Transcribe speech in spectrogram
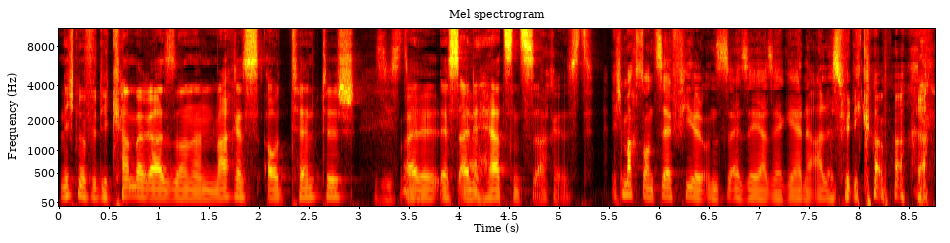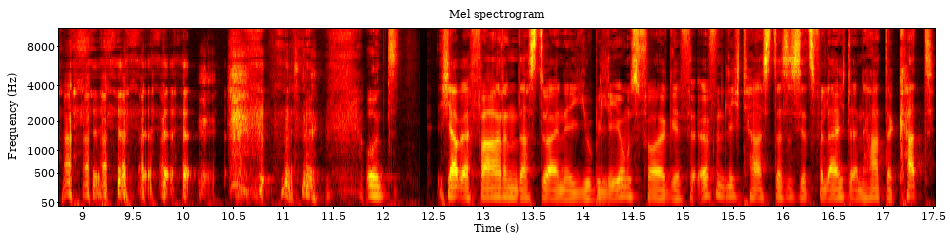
nicht nur für die Kamera, sondern mach es authentisch, weil es eine ja. Herzenssache ist. Ich mache sonst sehr viel und sehr, sehr, sehr gerne alles für die Kamera. und ich habe erfahren, dass du eine Jubiläumsfolge veröffentlicht hast. Das ist jetzt vielleicht ein harter Cut,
